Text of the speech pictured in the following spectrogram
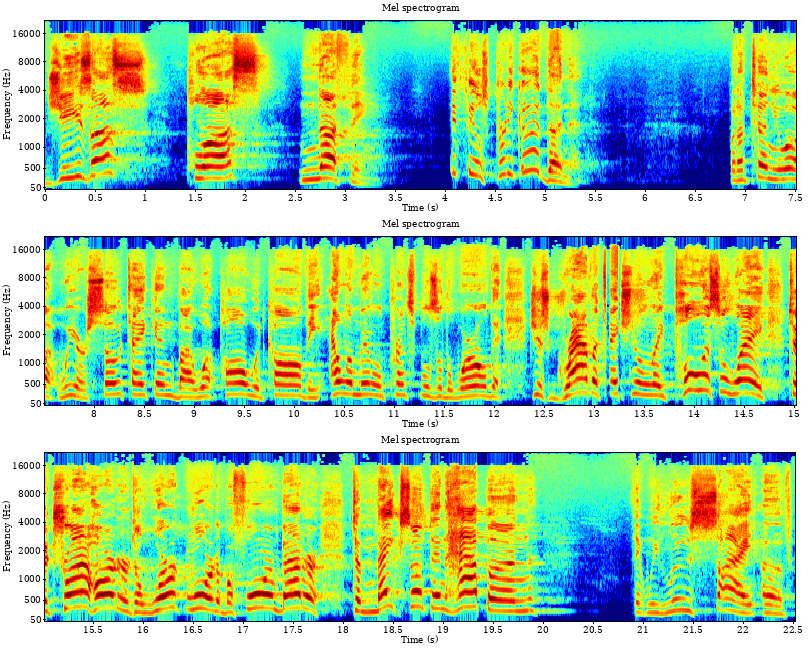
Jesus plus nothing. It feels pretty good, doesn't it? But I'm telling you what, we are so taken by what Paul would call the elemental principles of the world that just gravitationally pull us away to try harder, to work more, to perform better, to make something happen that we lose sight of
